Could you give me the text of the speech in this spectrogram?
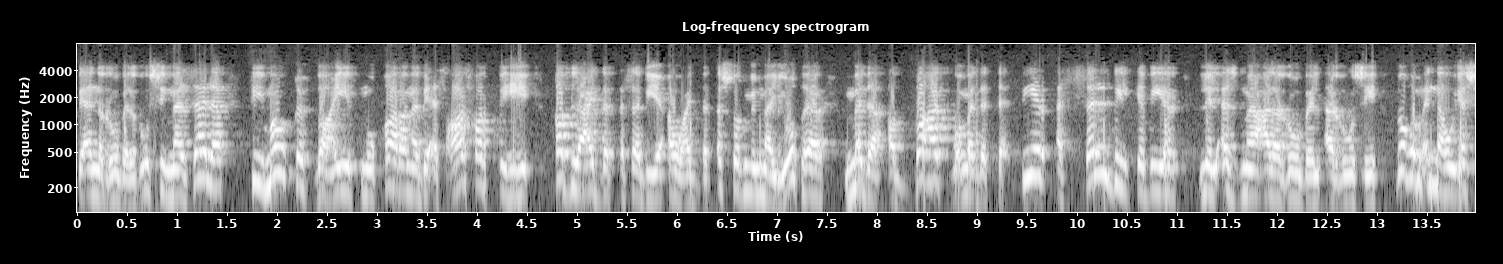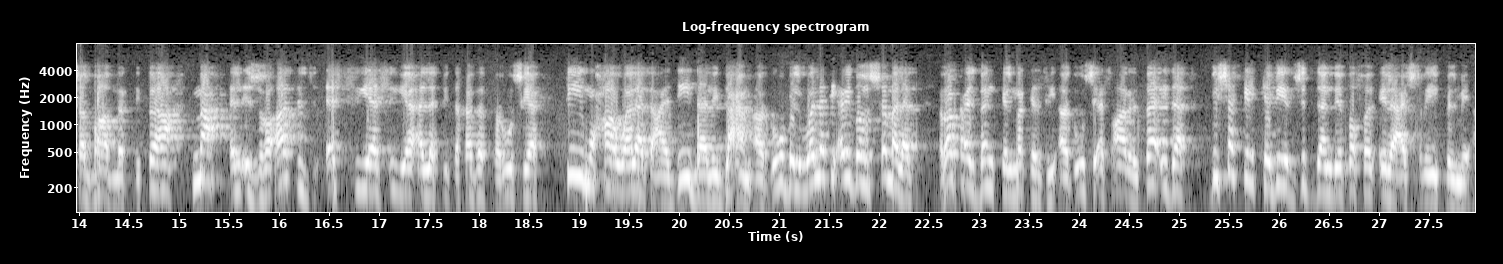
بأن الروبل الروسي ما زال في موقف ضعيف مقارنة بأسعار فرقه قبل عدة أسابيع أو عدة أشهر مما يظهر مدى الضعف ومدى التأثير السلبي الكبير للأزمة على الروبل الروسي رغم أنه يشهد بعض الارتفاع مع الإجراءات السياسية التي اتخذتها روسيا في محاولات عديدة لدعم الروبل والتي أيضا شملت رفع البنك المركزي الروسي أسعار الفائدة بشكل كبير جدا لتصل إلى 20%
